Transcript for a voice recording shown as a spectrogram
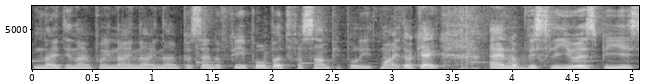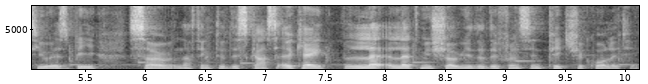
99.999% of people, but for some people it might. Okay, and obviously USB is USB, so nothing to discuss. Okay, le let me show you the difference in picture quality.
